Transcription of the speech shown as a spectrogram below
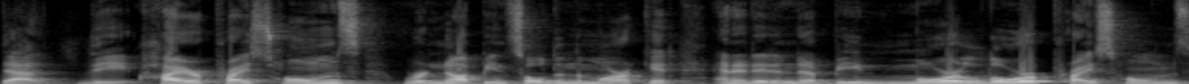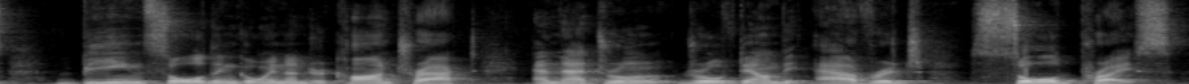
that the higher priced homes were not being sold in the market, and it ended up being more lower price homes being sold and going under contract. And that drove, drove down the average sold price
